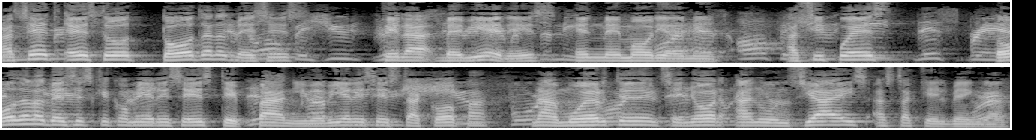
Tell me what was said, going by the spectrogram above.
Haced esto todas las veces que la bebieres en memoria de mí. Así pues, todas las veces que comieres este pan y bebieres esta copa, la muerte del Señor anunciáis hasta que Él venga.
